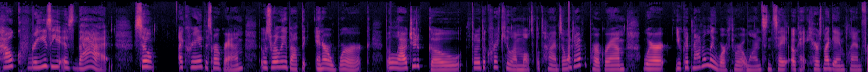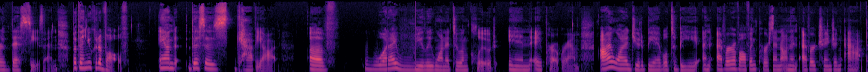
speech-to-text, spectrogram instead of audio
How crazy is that? So, I created this program that was really about the inner work that allowed you to go through the curriculum multiple times. I wanted to have a program where you could not only work through it once and say, okay, here's my game plan for this season, but then you could evolve. And this is caveat of what I really wanted to include in a program. I wanted you to be able to be an ever evolving person on an ever changing app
